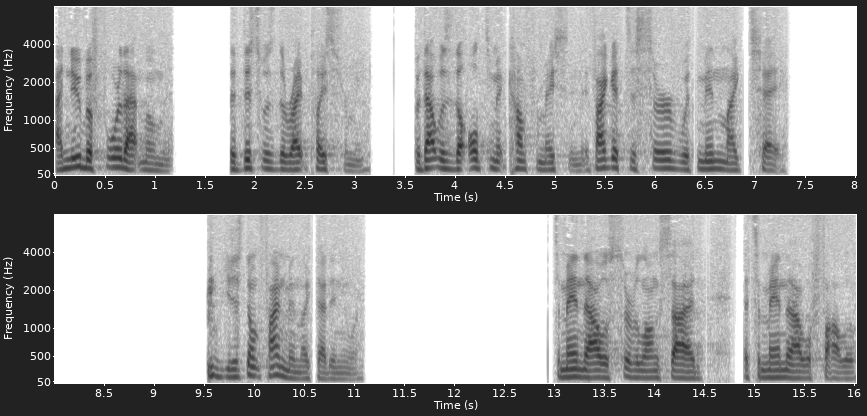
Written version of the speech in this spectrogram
I knew before that moment that this was the right place for me, but that was the ultimate confirmation. If I get to serve with men like Che, you just don't find men like that anywhere. It's a man that I will serve alongside. It's a man that I will follow.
